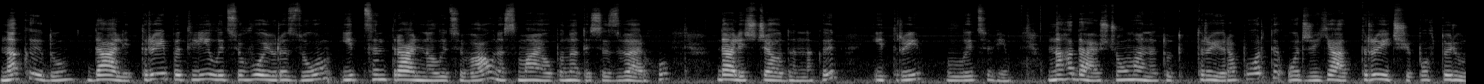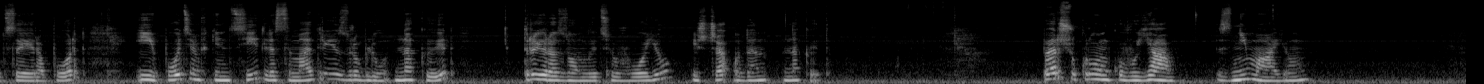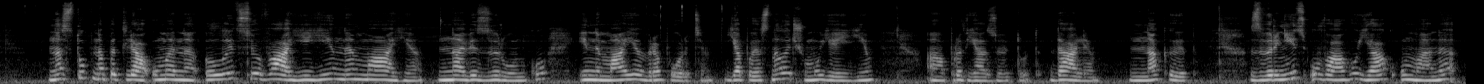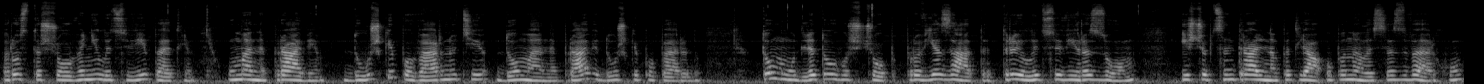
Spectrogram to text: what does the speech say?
накиду, далі 3 петлі лицьовою разом, і центральна лицьова у нас має опинитися зверху. Далі ще один накид і 3 лицьові. Нагадаю, що у мене тут 3 рапорти, отже, я тричі повторю цей рапорт, і потім в кінці для симетрії зроблю накид, 3 разом лицьовою і ще один накид. Першу кромкову я знімаю. Наступна петля у мене лицьова, її немає на візерунку і немає в рапорті. Я пояснила, чому я її пров'язую тут. Далі накид. Зверніть увагу, як у мене розташовані лицеві петлі. У мене праві дужки повернуті до мене, праві дужки попереду. Тому для того, щоб пров'язати три лицеві разом, і щоб центральна петля опинилася зверху,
